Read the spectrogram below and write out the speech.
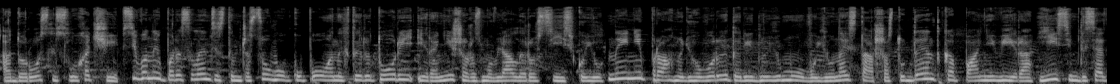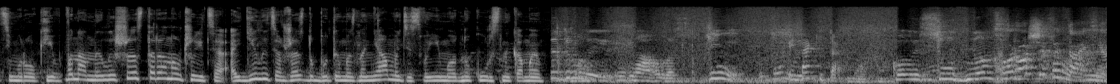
а дорослі слухачі. Всі вони переселенці з тимчасово окупованих територій і раніше розмовляли російською. Нині прагнуть говорити рідною мовою. Найстарша студентка пані Віра. Їй 77 років. Вона не лише старано вчиться, а й ділиться вже здобутими знаннями зі своїми однокурсниками. Це другий наголос чи ні? І так, і так можна. Коли судно. Хороше питання.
